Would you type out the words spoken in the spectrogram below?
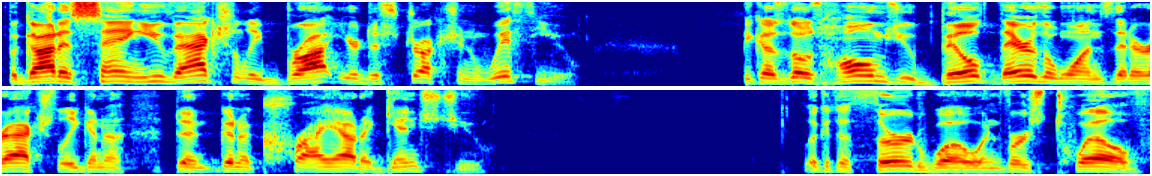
But God is saying, You've actually brought your destruction with you. Because those homes you built, they're the ones that are actually going to cry out against you. Look at the third woe in verse 12,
